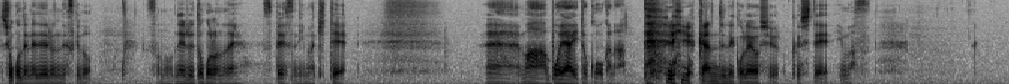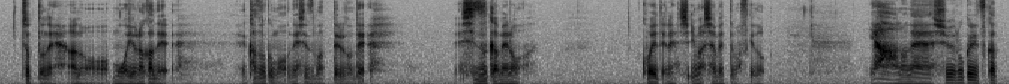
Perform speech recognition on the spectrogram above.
書庫で寝てるんですけどその寝るところのねスペースに今来て、えー、まあぼやいとこうかなっていう感じでこれを収録しています。ちょっとねあのもう夜中で家族も寝静まってるので静かめの声でね今喋ってますけど。いやあのね収録に使って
